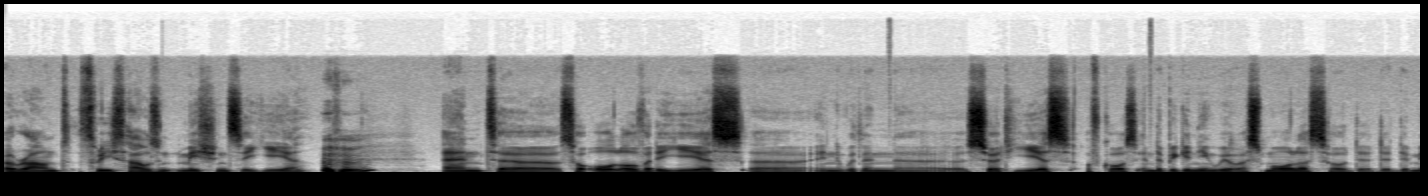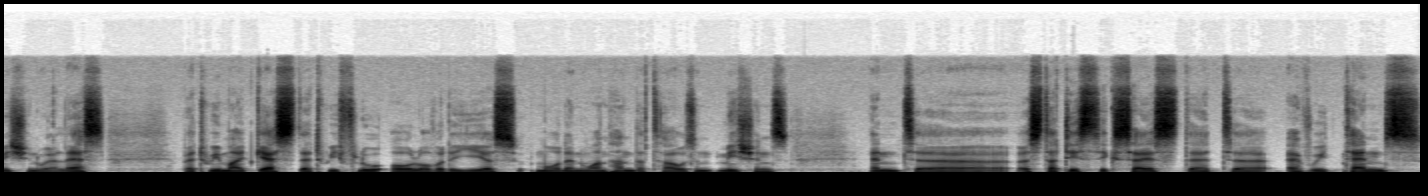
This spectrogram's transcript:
around three thousand missions a year. Mm -hmm and uh, so all over the years uh, in within uh, 30 years of course in the beginning we were smaller so the, the, the, mission were less. But we might guess that we flew all over the years more than 100,000 missions. And uh, a statistic says that uh, every 10th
